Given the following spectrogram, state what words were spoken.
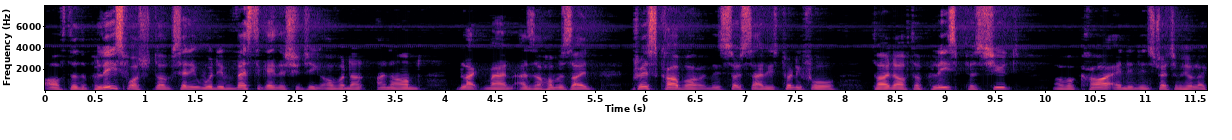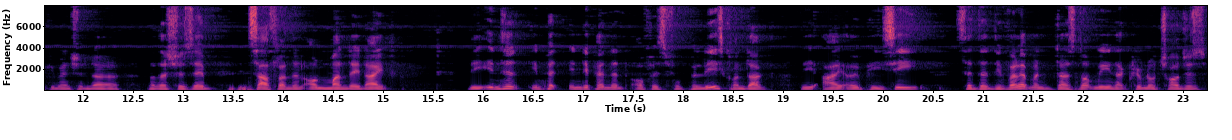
after the police watchdog said it would investigate the shooting of an unarmed black man as a homicide. Chris Kaba, this is so sad, he's 24, died after police pursuit of a car ended in Streatham Hill, like you mentioned, uh, Brother Shazib, in South London on Monday night. The Inter- Imp- Independent Office for Police Conduct, the IOPC, said the development does not mean that criminal charges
